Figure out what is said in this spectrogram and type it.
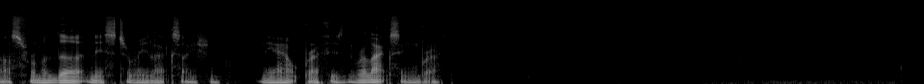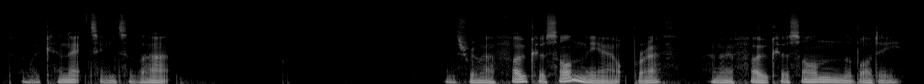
us from alertness to relaxation. The out breath is the relaxing breath. We're connecting to that. And through our focus on the out breath and our focus on the body,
